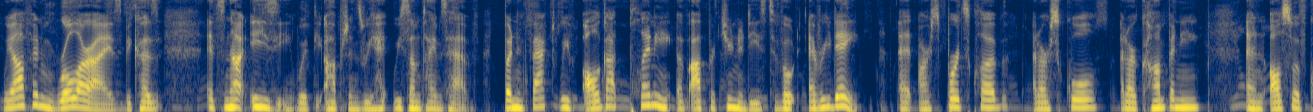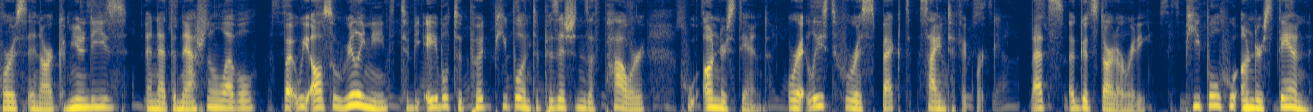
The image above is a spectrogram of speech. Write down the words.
We often roll our eyes because it's not easy with the options we, ha- we sometimes have. But in fact, we've all got plenty of opportunities to vote every day at our sports club, at our school, at our company, and also, of course, in our communities and at the national level. But we also really need to be able to put people into positions of power who understand, or at least who respect scientific work. That's a good start already. People who understand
